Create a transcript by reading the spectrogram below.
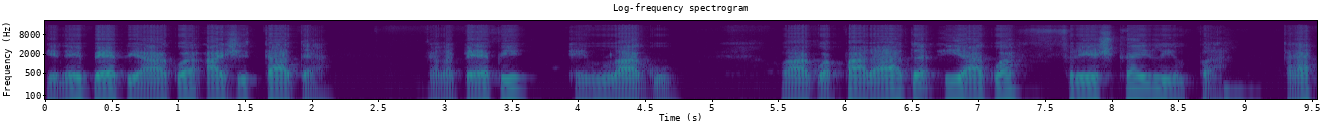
e nem bebe água agitada. Ela bebe em um lago. Água parada e água fresca e limpa, tá?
